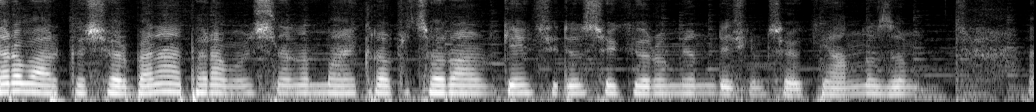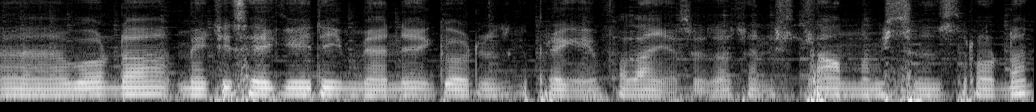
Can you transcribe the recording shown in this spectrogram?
Merhaba arkadaşlar ben Alper ama sizlerle Minecraft Survival Games videosu çekiyorum. Yanımda hiç kimse yok yalnızım. Ee, Bu arada MCSG'deyim yani gördüğünüz gibi pregame falan yazıyor zaten üstte anlamışsınızdır oradan.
